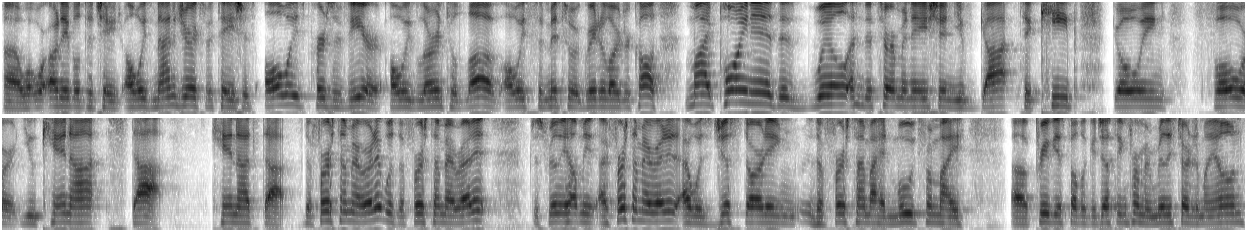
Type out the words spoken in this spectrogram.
uh, what we're unable to change. Always manage your expectations. Always persevere. Always learn to love. Always submit to a greater, larger cause. My point is, is will and determination. You've got to keep going forward. You cannot stop cannot stop. The first time I read it was the first time I read it. Just really helped me. The first time I read it, I was just starting. The first time I had moved from my uh, previous public adjusting firm and really started my own.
